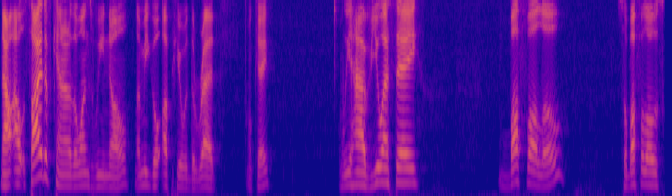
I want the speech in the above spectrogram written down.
now, outside of Canada, the ones we know, let me go up here with the red. Okay. We have USA, Buffalo. So Buffalo's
